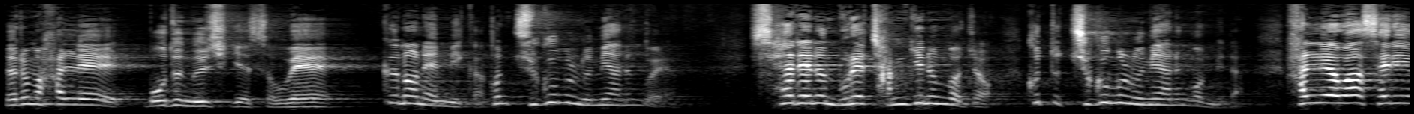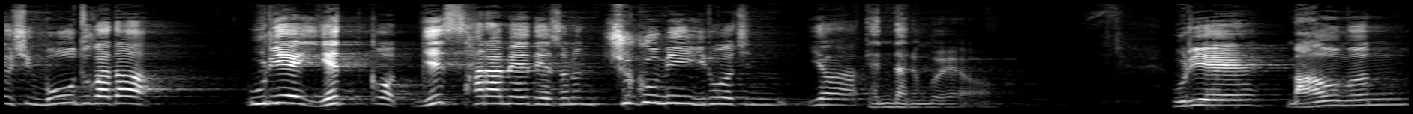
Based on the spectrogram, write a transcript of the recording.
여러분 할례 모든 의식에서 왜 끊어냅니까? 그건 죽음을 의미하는 거예요. 세례는 물에 잠기는 거죠. 그것도 죽음을 의미하는 겁니다. 할례와 세례 의식 모두가 다 우리의 옛 것, 옛 사람에 대해서는 죽음이 이루어져야 된다는 거예요. 우리의 마음은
